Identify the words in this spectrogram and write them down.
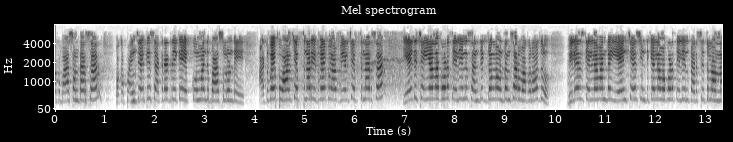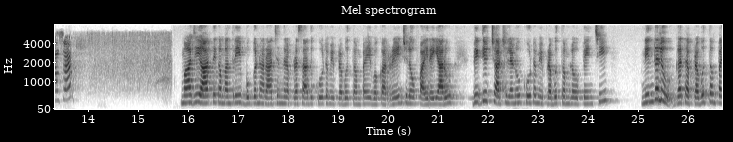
ఒక బాస్ ఉంటారు సార్. ఒక పంచాయతీ సెక్రటరీకే ఎక్కువ మంది బాసులుండి అటువైపు వాళ్ళు చెప్తున్నారు ఇటువైపు వీళ్ళు చెప్తున్నారు సార్. ఏది చెయ్యాలో కూడా తెలియని సందిగ్ధంలో ఉంటుంది సార్. ఒకరోజు విలేజ్కి వెళ్ళామంటే ఏం చేసి ఇంటికి వెళ్ళామో కూడా తెలియని పరిస్థితిలో ఉన్నాం సార్. మాజీ ఆర్థిక మంత్రి బుగ్గన రాజేంద్ర ప్రసాద్ కూటమి ప్రభుత్వంపై ఒక రేంజ్లో ఫైర్ అయ్యారు. విద్యుత్ ఛార్జీలను కూటమి ప్రభుత్వంలో పెంచి నిందలు గత ప్రభుత్వంపై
